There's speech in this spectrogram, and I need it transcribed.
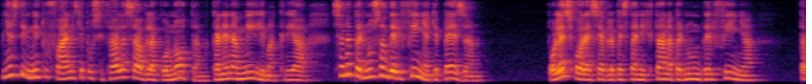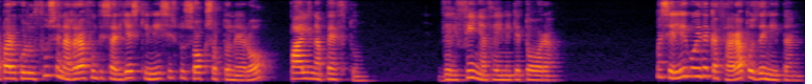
Μια στιγμή του φάνηκε πως η θάλασσα αυλακωνόταν, κανένα μίλι μακριά, σαν να περνούσαν δελφίνια και παίζαν. Πολλές φορές έβλεπες στα νυχτά να περνούν δελφίνια. Τα παρακολουθούσε να γράφουν τις αργές κινήσεις τους όξω από το νερό, πάλι να πέφτουν. Δελφίνια θα είναι και τώρα. Μα σε λίγο είδε καθαρά πως δεν ήταν.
